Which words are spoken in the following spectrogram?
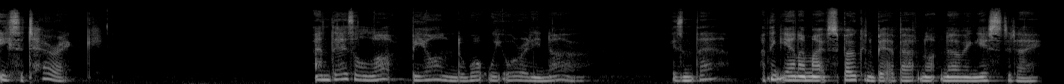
esoteric. And there's a lot beyond what we already know, isn't there? I think Jan, I might have spoken a bit about not knowing yesterday.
